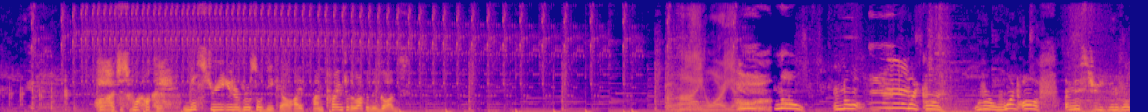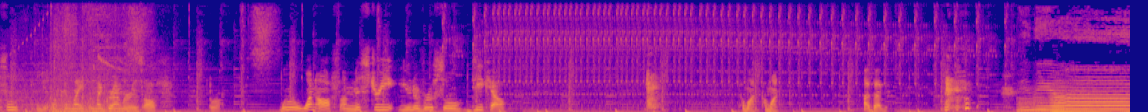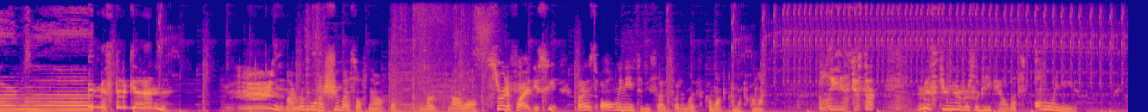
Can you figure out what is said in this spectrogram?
Oh, I just want. Okay, mystery universal decal. I I'm praying to the Rocket League gods. Hi, how are you? no, no. Oh my god. We were one off a mystery universal. Okay, my my grammar is off, bro. We were one off a mystery universal decal. Come on, come on. I beg. In the arms I missed it again! Mm, I really want to shoot myself now. Merc Narwhal. Certified, you see, that is all we need to be satisfied in life. Come on, come on, come on. Please, just that Mr. Universal decal, that's all we need.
